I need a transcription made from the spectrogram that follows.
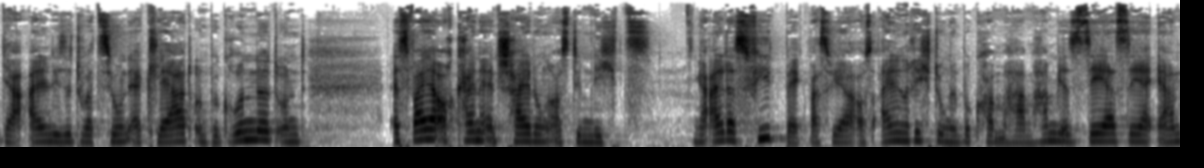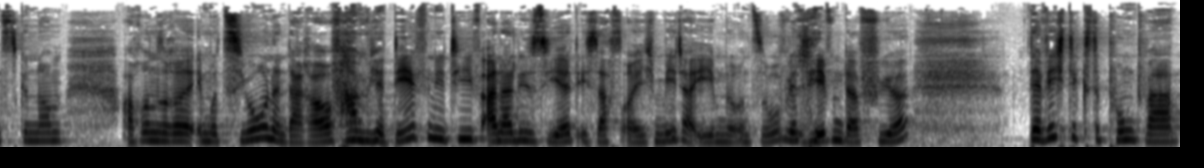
ja, allen die Situation erklärt und begründet. Und es war ja auch keine Entscheidung aus dem Nichts. Ja, all das Feedback, was wir aus allen Richtungen bekommen haben, haben wir sehr, sehr ernst genommen. Auch unsere Emotionen darauf haben wir definitiv analysiert. Ich sag's euch, Metaebene und so. Wir leben dafür. Der wichtigste Punkt war,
